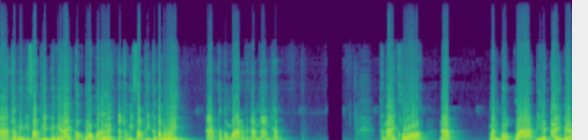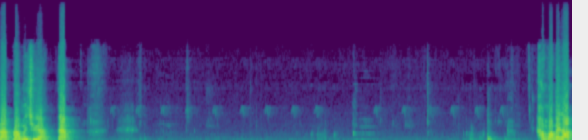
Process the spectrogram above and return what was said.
อ่าถ้าไม่มีความผิดไม่มีอะไรก็บอกมาเลย แต่ถ้ามีความผิดก็ต้องลุยอะก็ต้องว่ากันไปตามนั้นครับ ทนายคอนะครับ มันบอกว่า DSI ไม่รับเราไม่เชื่อนะครับคำว่าไม่รับ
